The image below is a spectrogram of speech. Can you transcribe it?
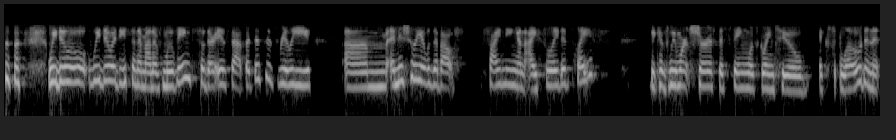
we do we do a decent amount of moving, so there is that. But this is really um, initially it was about finding an isolated place because we weren't sure if this thing was going to explode, and it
